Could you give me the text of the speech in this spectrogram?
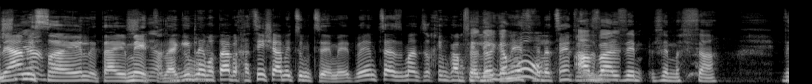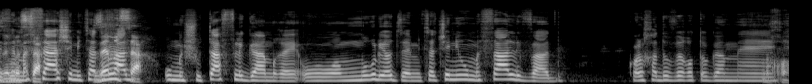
לעם. ישראל את האמת. להגיד. להם אותה בחצי שעה מצומצמת, באמצע הזמן צריכים גם כן להיכנס ולצאת. אבל זה, מסע. וזה מסע. מסע שמצד אחד מסע. הוא משותף לגמרי, הוא אמור להיות זה, מצד שני הוא מסע לבד. כל אחד עובר אותו גם... אה, נכון.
